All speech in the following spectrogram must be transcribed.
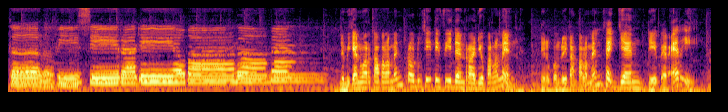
Televisi Radio Parlemen. Demikian Warta Parlemen, Produksi TV dan Radio Parlemen. Biro Pemberitaan Parlemen, Sekjen DPR RI.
